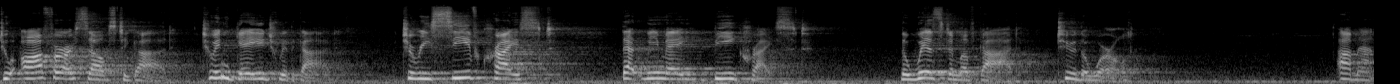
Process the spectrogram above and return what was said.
to offer ourselves to God, to engage with God, to receive Christ that we may be Christ, the wisdom of God to the world. Amen.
